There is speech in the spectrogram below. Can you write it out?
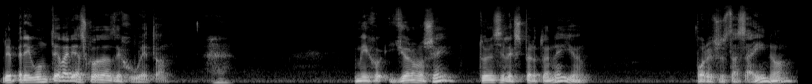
Le pregunté varias cosas de juguetón. Me dijo, yo no lo sé, tú eres el experto en ello. Por eso estás ahí, ¿no?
